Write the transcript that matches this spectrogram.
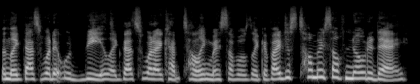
And like that's what it would be. Like that's what I kept telling myself. I was like, if I just tell myself no today,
